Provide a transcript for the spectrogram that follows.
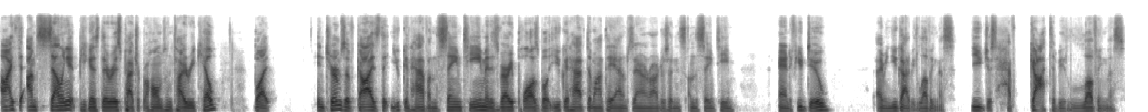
I th- I'm selling it because there is Patrick Mahomes and Tyreek Hill, but in terms of guys that you can have on the same team, it is very plausible you could have Davante Adams and Aaron Rodgers on, on the same team. And if you do, I mean, you got to be loving this. You just have got to be loving this.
